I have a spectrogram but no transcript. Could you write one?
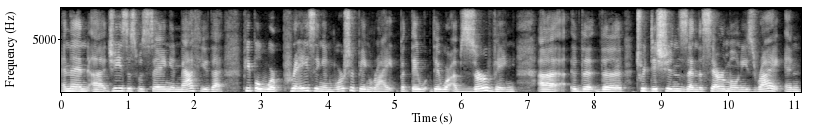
And then uh, Jesus was saying in Matthew that people were praising and worshiping right, but they, they were observing uh, the, the traditions and the ceremonies right. And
